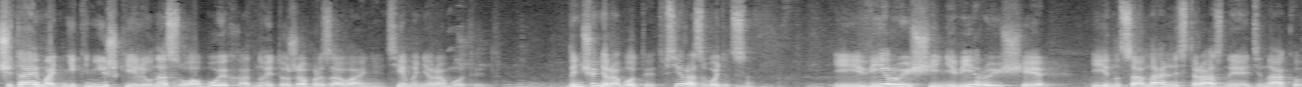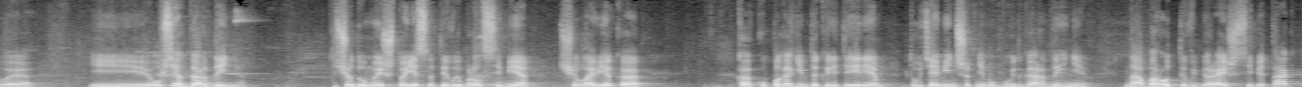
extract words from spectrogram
читаем одни книжки или у нас у обоих одно и то же образование. Тема не работает. Да ничего не работает. Все разводятся. И верующие, неверующие, и национальность разные, одинаковые. И у всех гордыня. Ты что думаешь, что если ты выбрал себе человека как, по каким-то критериям, то у тебя меньше к нему будет гордыни? Наоборот, ты выбираешь себе так,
